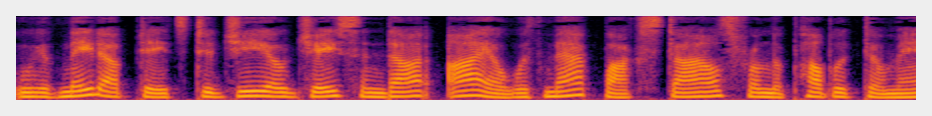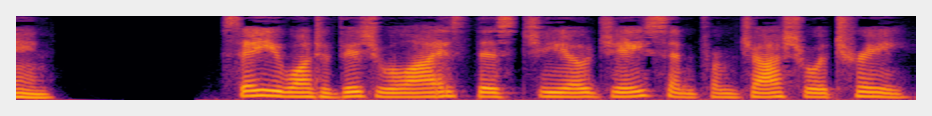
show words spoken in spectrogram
We have made updates to GeoJSON.io with Mapbox styles from the public domain. Say you want to visualize this GeoJSON from Joshua Tree.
